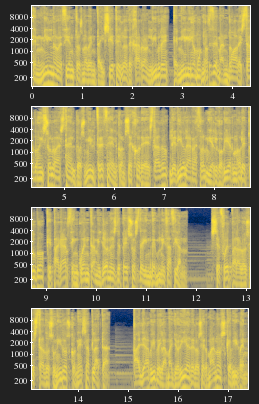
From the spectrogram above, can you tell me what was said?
En 1997 lo dejaron libre, Emilio Muñoz demandó al Estado y solo hasta el 2013 el Consejo de Estado le dio la razón y el gobierno le tuvo que pagar 50 millones de pesos de indemnización. Se fue para los Estados Unidos con esa plata. Allá vive la mayoría de los hermanos que viven.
